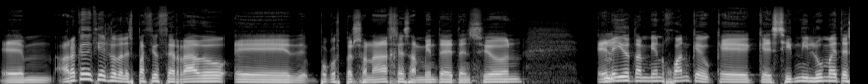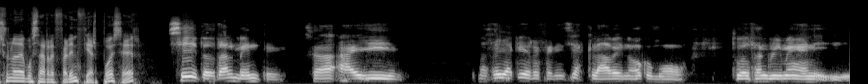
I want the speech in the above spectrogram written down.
Em, ahora que decías lo del espacio cerrado, eh, pocos personajes, ambiente de tensión... He leído también, Juan, que, que, que Sidney Lumet es una de vuestras referencias, ¿puede ser? Sí, totalmente. O sea, hay, más allá que referencias clave, ¿no? Como 12 Angry Men y,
